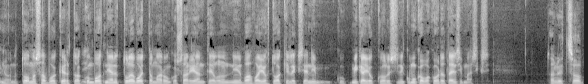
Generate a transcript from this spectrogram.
Joo, no Tuomashan voi kertoa, kun Botnia nyt tulee voittamaan runkosarjaa, niin teillä on niin vahva johto Akillekseen, niin mikä joukko olisi niin kuin mukava kohdata ensimmäiseksi? No nyt se on,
